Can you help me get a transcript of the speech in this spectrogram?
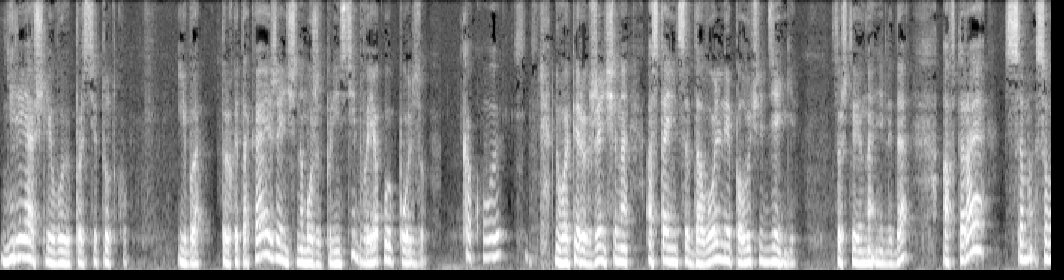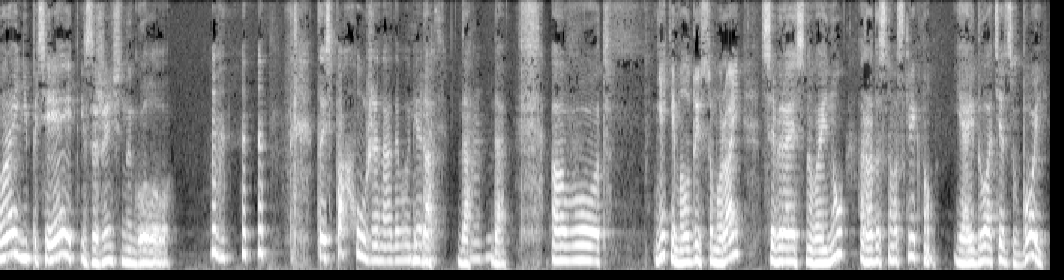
неряшливую проститутку, ибо Только такая женщина может принести двоякую пользу. Какую? Ну, во-первых, женщина останется довольна и получит деньги, то, что ее наняли, да? А вторая, сам, самурай не потеряет из-за женщины голову. То есть похуже надо выбирать. Да, да, да. А вот некий молодой самурай, собираясь на войну, радостно воскликнул «Я иду, отец, в бой!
